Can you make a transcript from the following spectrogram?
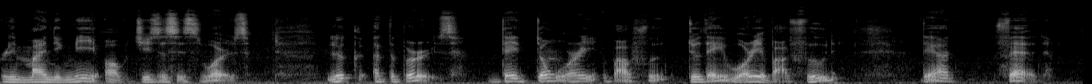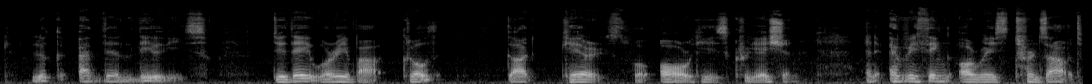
reminding me of Jesus' words. Look at the birds. They don't worry about food. Do they worry about food? They are fed. Look at the lilies. Do they worry about clothes? God cares for all his creation, and everything always turns out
